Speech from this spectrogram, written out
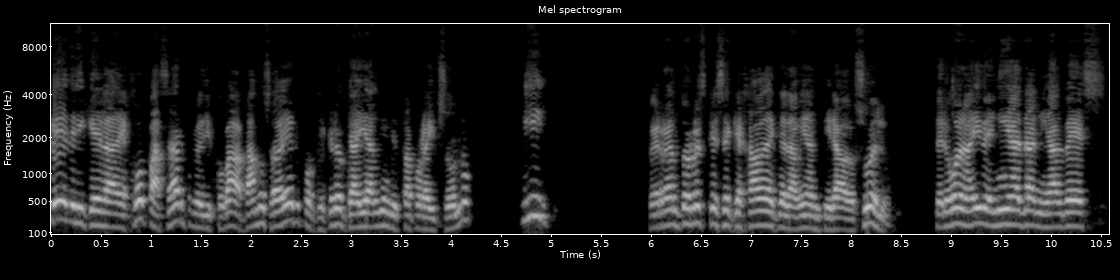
Pedri que la dejó pasar porque dijo, va, vamos a ver, porque creo que hay alguien que está por ahí solo. Y Ferran Torres que se quejaba de que le habían tirado suelo. Pero bueno, ahí venía Dani Alves,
